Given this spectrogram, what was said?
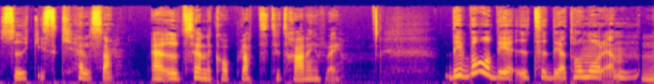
psykisk hälsa. Är utseende kopplat till träning för dig? Det var det i tidiga tonåren. Mm.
